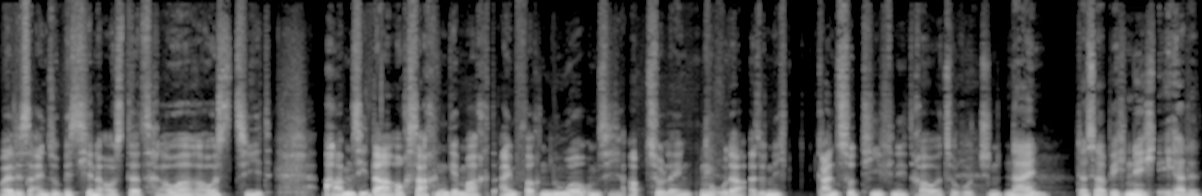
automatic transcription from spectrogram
weil das einen so ein bisschen aus der Trauer rauszieht. Haben Sie da auch Sachen gemacht, einfach nur um sich abzulenken oder also nicht ganz so tief in die Trauer zu rutschen? Nein, das habe ich nicht. Ich hatte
